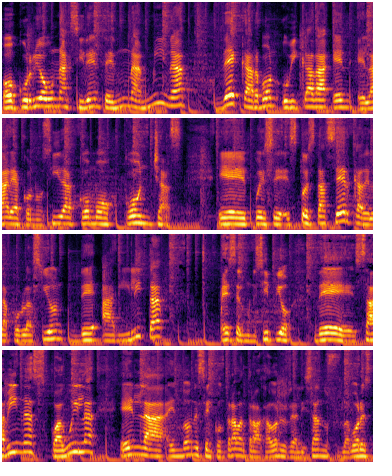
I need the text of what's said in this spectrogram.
ocurrió un accidente en una mina de carbón ubicada en el área conocida como Conchas. Eh, pues esto está cerca de la población de Aguilita es el municipio de Sabinas, Coahuila, en la en donde se encontraban trabajadores realizando sus labores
